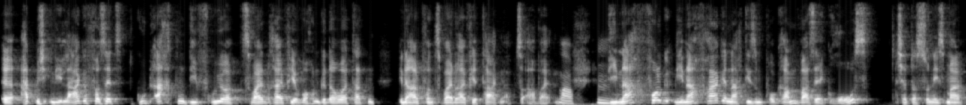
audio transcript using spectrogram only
äh, hat mich in die Lage versetzt, Gutachten, die früher zwei, drei, vier Wochen gedauert hatten, innerhalb von zwei, drei, vier Tagen abzuarbeiten. Wow. Hm. Die, Nachfolge, die Nachfrage nach diesem Programm war sehr groß. Ich habe das zunächst mal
